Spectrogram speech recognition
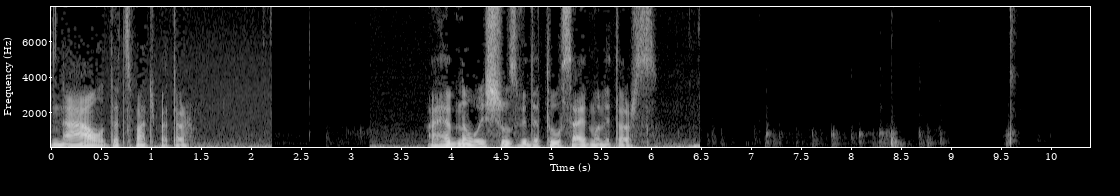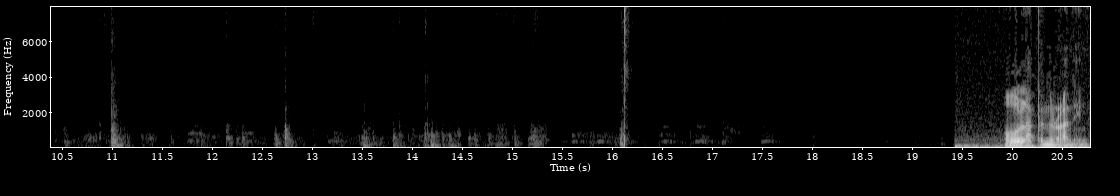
Now that's much better. I had no issues with the two side monitors. All up and running.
